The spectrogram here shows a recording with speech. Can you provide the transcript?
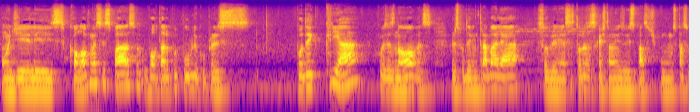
onde eles colocam esse espaço voltado para o público, para eles poder criar coisas novas, para eles poderem trabalhar sobre essas todas as questões do espaço, tipo um espaço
